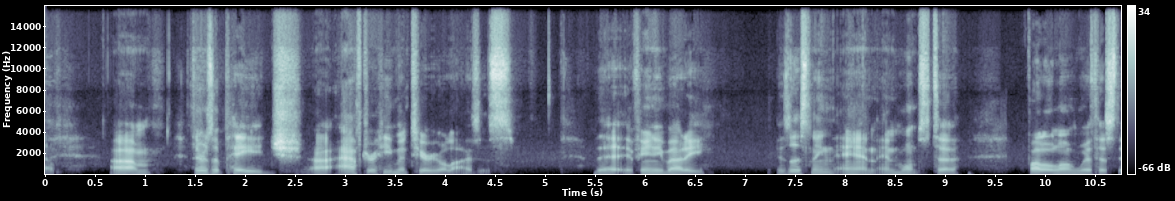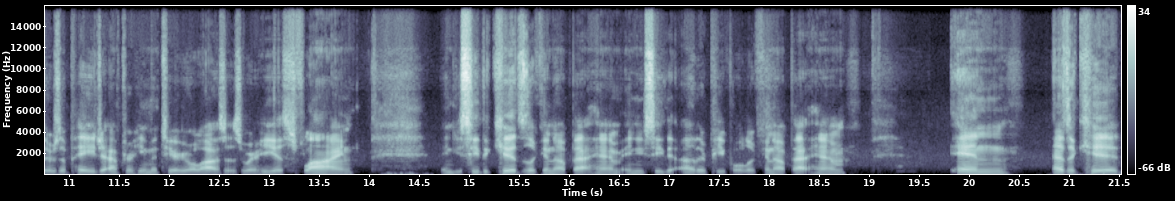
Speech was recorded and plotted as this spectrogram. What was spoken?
Yep. Um, there's a page uh, after he materializes that if anybody is listening and and wants to follow along with us, there's a page after he materializes where he is flying, and you see the kids looking up at him, and you see the other people looking up at him. And as a kid,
